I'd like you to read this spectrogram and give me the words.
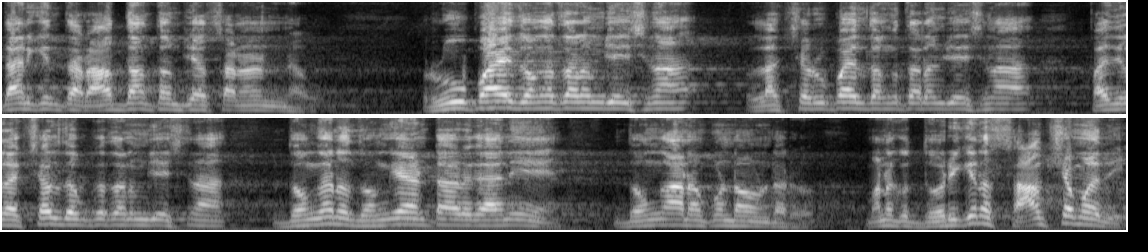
దానికి ఇంత రాద్ధాంతం చేస్తానన్నావు రూపాయి దొంగతనం చేసినా లక్ష రూపాయలు దొంగతనం చేసినా పది లక్షలు దొంగతనం చేసినా దొంగను దొంగే అంటారు కానీ దొంగ అనకుండా ఉండరు. మనకు దొరికిన సాక్ష్యం అది.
